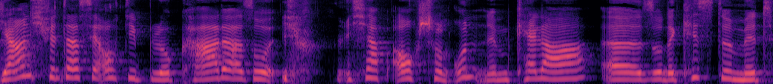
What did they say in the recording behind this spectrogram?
Ja, und ich finde das ja auch die Blockade. Also ich, ich habe auch schon unten im Keller äh, so eine Kiste mit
